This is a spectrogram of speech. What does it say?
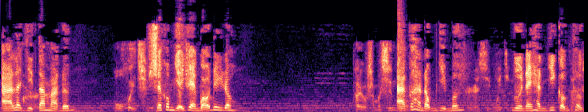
Ả là vì ta mà đến, Sẽ không dễ dàng bỏ đi đâu. Ả có hành động gì mới? Người này hành vi cẩn thận,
